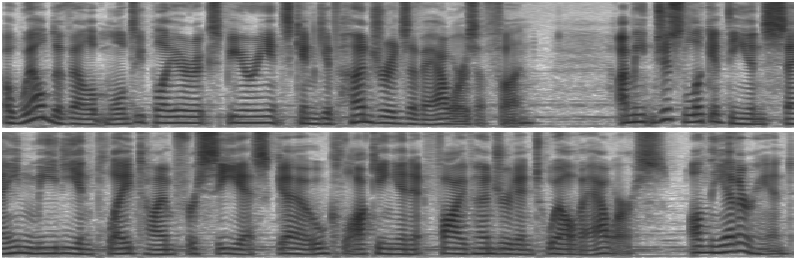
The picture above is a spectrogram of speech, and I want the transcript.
A well developed multiplayer experience can give hundreds of hours of fun, I mean, just look at the insane median playtime for CSGO, clocking in at 512 hours. On the other hand,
